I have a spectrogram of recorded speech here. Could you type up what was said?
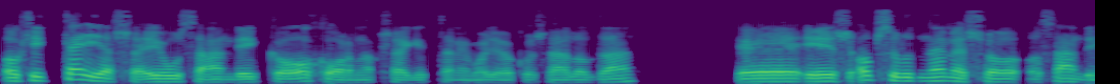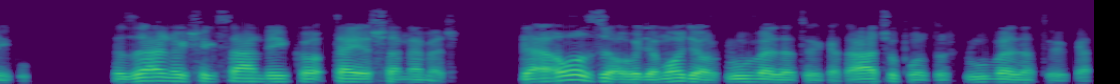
akik teljesen jó szándékkal akarnak segíteni a magyar kosárlabdán, és abszolút nemes a, a szándékuk. Az elnökség szándéka teljesen nemes. De azzal, hogy a magyar klubvezetőket, átcsoportos klubvezetőket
